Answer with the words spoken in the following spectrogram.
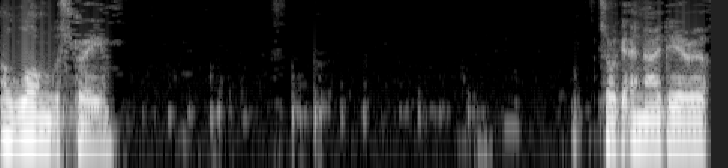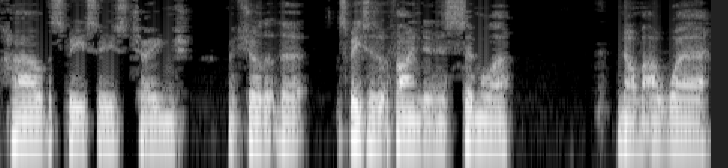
along the stream. So we get an idea of how the species change, make sure that the species we're finding is similar no matter where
